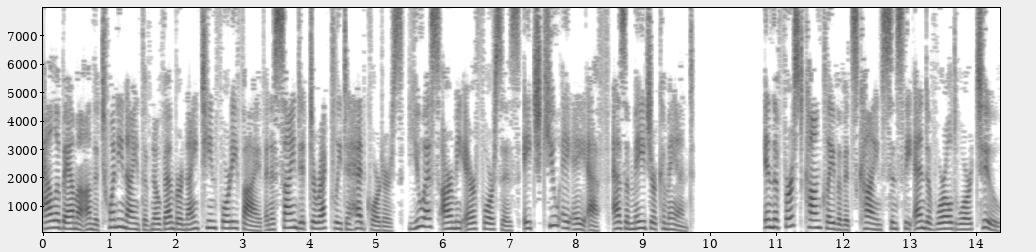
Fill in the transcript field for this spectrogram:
Alabama on 29 November 1945 and assigned it directly to Headquarters, U.S. Army Air Forces HQAAF as a major command. In the first conclave of its kind since the end of World War II,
